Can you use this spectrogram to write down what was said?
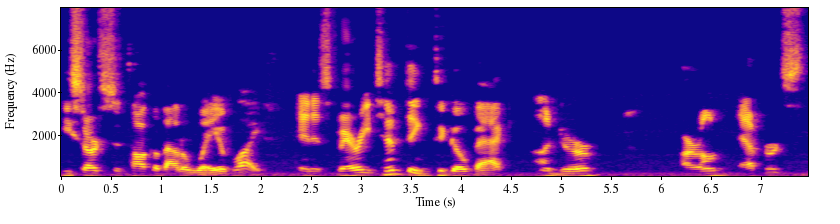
He starts to talk about a way of life. And it's very tempting to go back under our own efforts.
